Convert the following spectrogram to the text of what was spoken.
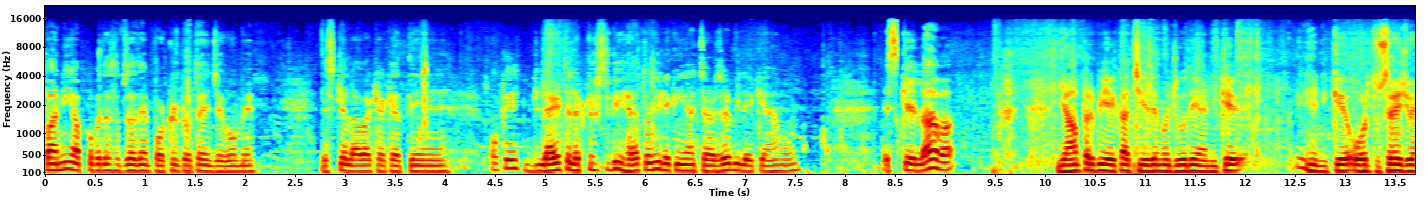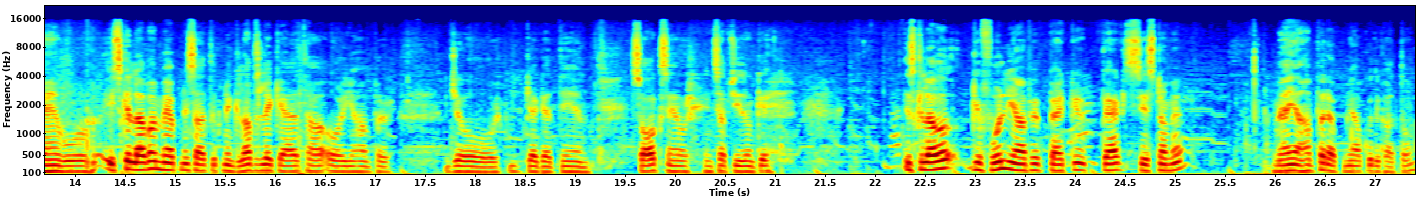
पानी आपको पता सबसे ज़्यादा इंपॉर्टेंट होता है इन जगहों में। इसके अलावा क्या कहते हैं? ओके लाइट इलेक्ट्रिसिटी है तो नहीं, लेकिन यहाँ चार्जर भी लेके आया हूँ। इसके अलावा यहाँ पर भी एक आध चीज़ें मौजूद हैं, यानी कि यानी कि और दूसरे जो हैं वो। इसके अलावा मैं अपने साथ अपने ग्लव्स लेके आया था और यहाँ पर जो क्या कहते हैं सॉक्स हैं और इन सब चीज़ों के। इसके अलावा कि फुल यहाँ पे पैक पैक्ड सिस्टम है। मैं यहाँ पर अपने आप को दिखाता हूँ।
